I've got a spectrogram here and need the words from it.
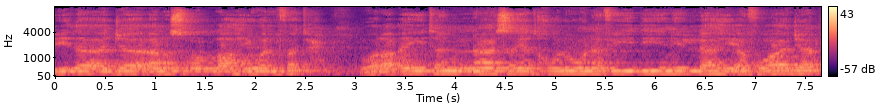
إذا جاء نصر الله والفتح ورأيت الناس يدخلون في دين الله أفواجا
